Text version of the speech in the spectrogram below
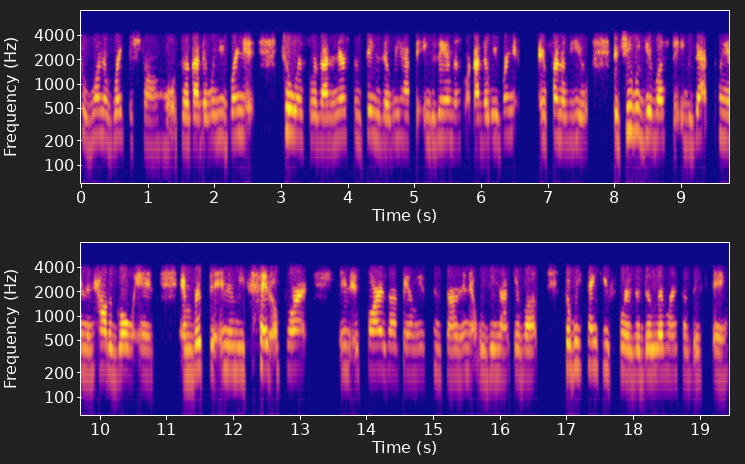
to want to break the strongholds, Lord God, that when you bring it to us, Lord God, and there's some things that we have to examine, Lord God, that we bring it in front of you, that you would give us the exact plan and how to go in and rip the enemy's head apart and as far as our family is concerned, and that we do not give up. So we thank you for the deliverance of this thing.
